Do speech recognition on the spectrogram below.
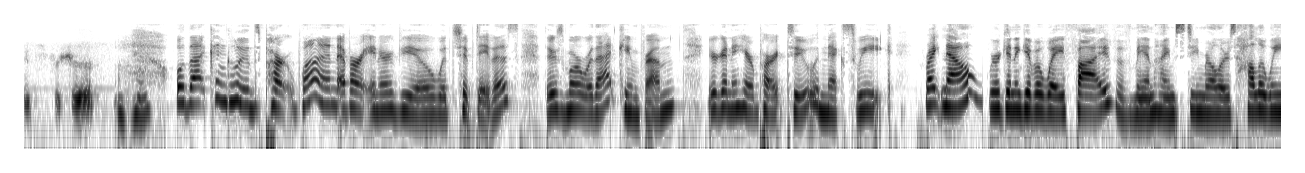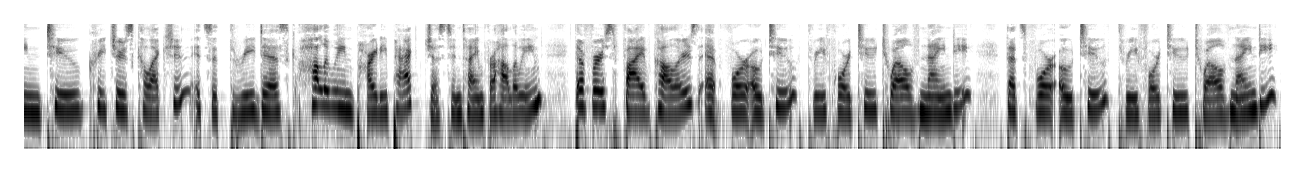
It's for sure. Uh-huh. Well, that concludes part one of our interview with Chip Davis. There's more where that came from. You're going to hear part two next week. Right now, we're going to give away five of Mannheim Steamroller's Halloween 2 Creatures Collection. It's a three disc Halloween party pack just in time for Halloween. The first five callers at 402 342 1290. That's 402 342 1290.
